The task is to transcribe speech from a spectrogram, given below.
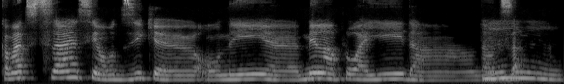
comment tu te sens si on dit qu'on est euh, 1000 employés dans, dans 10 ans? Hmm.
